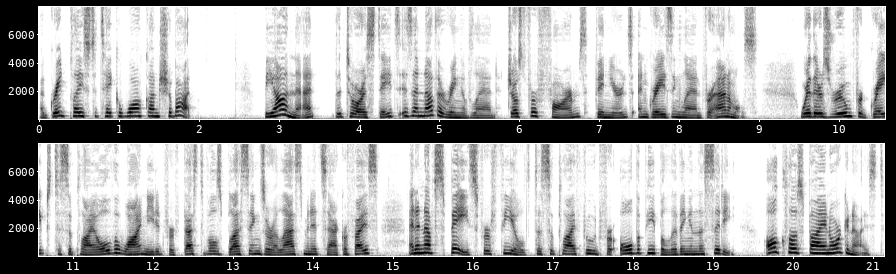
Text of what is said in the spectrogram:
A great place to take a walk on Shabbat. Beyond that, the Torah states, is another ring of land, just for farms, vineyards, and grazing land for animals, where there's room for grapes to supply all the wine needed for festivals, blessings, or a last-minute sacrifice, and enough space for fields to supply food for all the people living in the city, all close by and organized.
